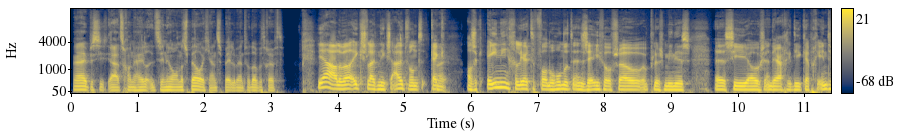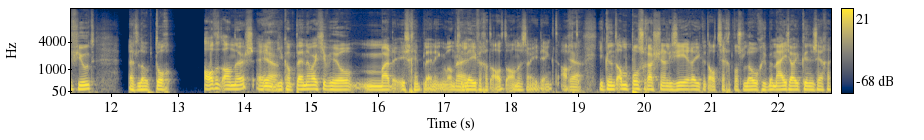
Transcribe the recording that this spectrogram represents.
Nee, precies. Ja, het is gewoon een heel, het is een heel ander spel wat je aan het spelen bent wat dat betreft. Ja, alhoewel, ik sluit niks uit. Want kijk, Nee. Als ik één ding geleerd heb van de 107 of zo, plus minus eh, CEO's en dergelijke die ik heb geïnterviewd, het loopt toch altijd anders. En Ja. je kan plannen wat je wil, maar er is geen planning. Want Nee. je leven gaat altijd anders dan je denkt. Achter. Ja. Je kunt het allemaal postrationaliseren. Je kunt altijd zeggen, het was logisch. Bij mij zou je kunnen zeggen,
